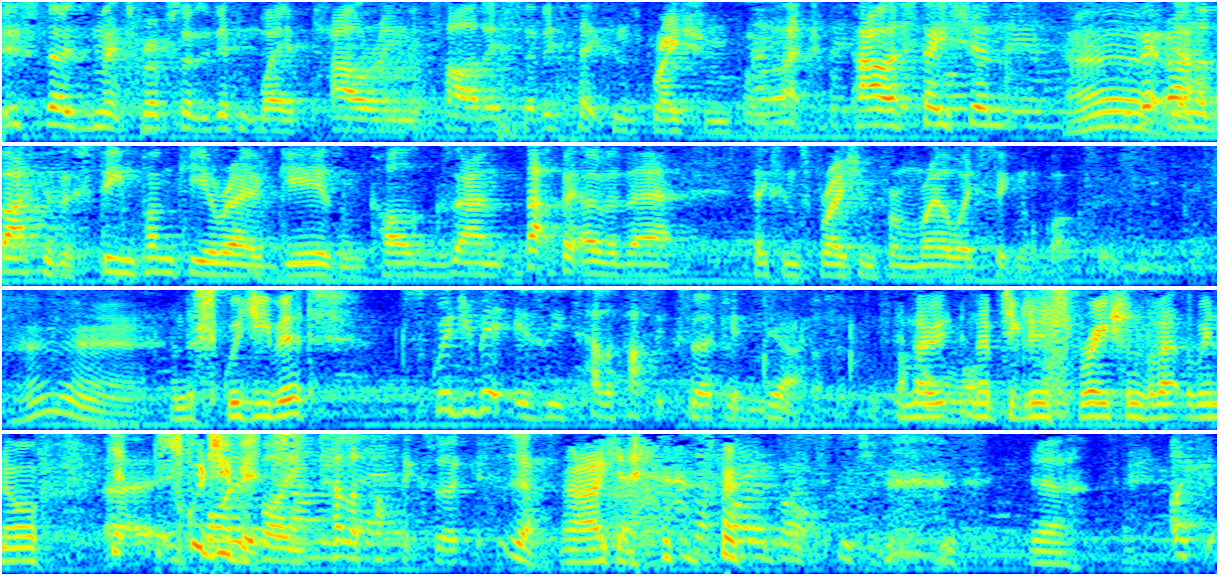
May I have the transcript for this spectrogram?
Each of those is meant to represent a different way of powering the TARDIS. So this takes inspiration from an electrical power station. the bit around the back is a steampunky array of gears and cogs, and that bit over there takes inspiration from railway signal boxes. Ah, and the squidgy bit. Squidgy bit is the telepathic circuits. Yeah. No, no particular inspiration for that that we know of. Uh, squidgy inspired bits. By telepathic circuits. Yeah. Ah, okay. yeah. I c-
